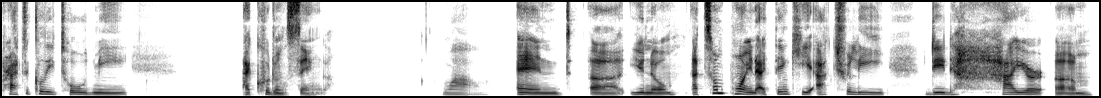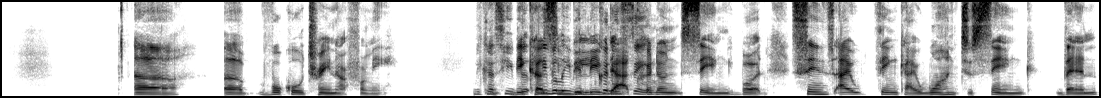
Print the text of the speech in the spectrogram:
practically told me I couldn't sing. Wow. And uh, you know, at some point, I think he actually did hire um, uh, a vocal trainer for me Because he, be- because he believed, he believed that I couldn't sing. But since I think I want to sing, then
